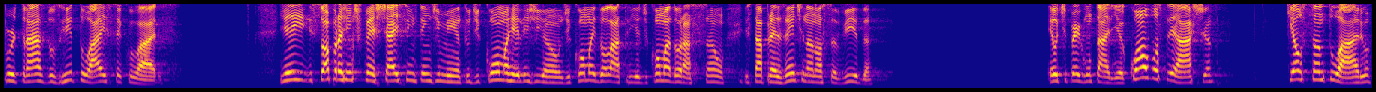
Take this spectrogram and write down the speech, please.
por trás dos rituais seculares. E aí, só para a gente fechar esse entendimento de como a religião, de como a idolatria, de como a adoração está presente na nossa vida, eu te perguntaria: qual você acha que é o santuário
